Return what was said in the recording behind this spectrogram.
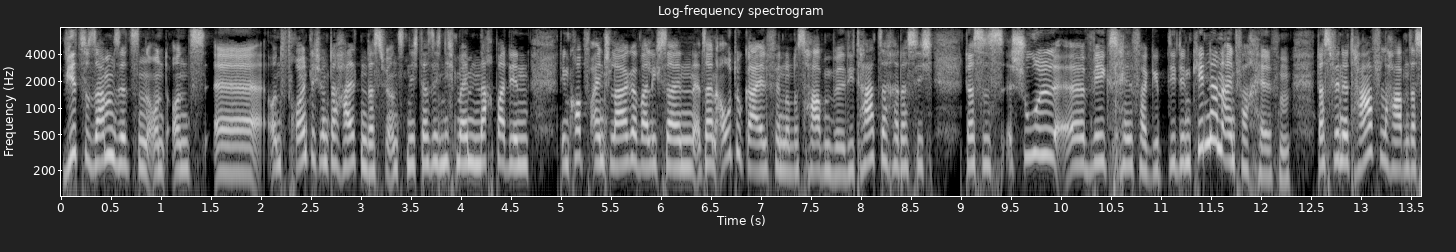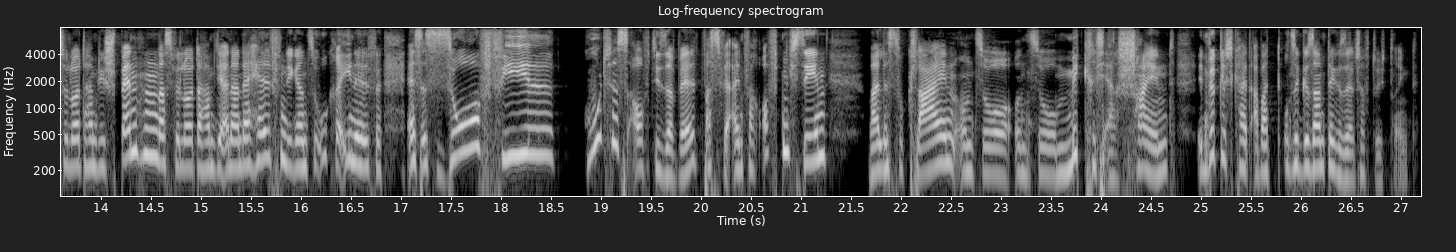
wir zusammensitzen und uns, äh, uns freundlich unterhalten, dass wir uns nicht, dass ich nicht meinem Nachbar den, den Kopf einschlage, weil ich sein, sein Auto geil finde und es haben will. Die Tatsache, dass ich, dass es Schulwegshelfer gibt, die den Kindern einfach helfen. Dass wir eine Tafel haben, dass wir Leute haben, die spenden, dass wir Leute haben, die einander helfen, die ganze Ukraine-Hilfe. Es ist so viel Gutes auf dieser Welt, was wir einfach oft nicht sehen, weil es so klein und so und so mickrig erscheint, in Wirklichkeit aber unsere gesamte Gesellschaft durchdringt.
